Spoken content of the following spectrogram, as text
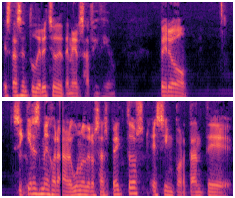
estás en tu derecho de tener esa afición. Pero si quieres mejorar alguno de los aspectos, es importante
